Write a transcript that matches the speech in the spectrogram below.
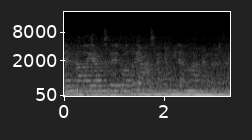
dan kalau yang spiritual itu yang aspek yang tidak mengharapkan balasan.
